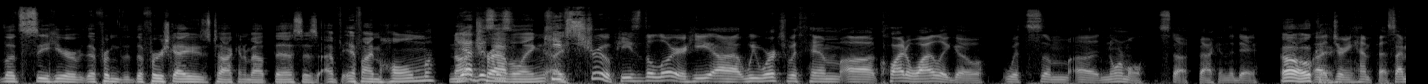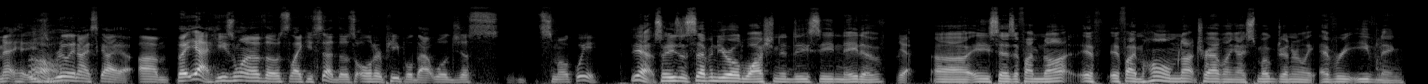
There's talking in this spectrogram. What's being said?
let's see here. The, from the, the first guy who's talking about this is if, if I'm home, not yeah, traveling. Is I Keith Stroup. He's the lawyer. He uh, we worked with him uh, quite a while ago with some uh, NORML stuff back in the day. Oh, okay. Uh, during Hempfest, I met him. He's Oh. a really nice guy. Um, but yeah, he's one of those, like you said, those older people that will just smoke weed. Yeah, so he's a 70 year old Washington D.C. native. Yeah. Uh, and he says if I'm not if if I'm home not traveling, I smoke generally every evening.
